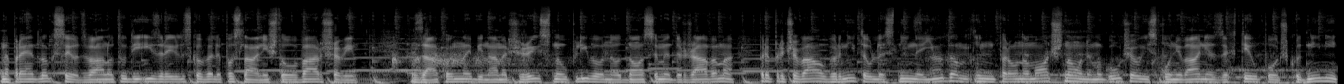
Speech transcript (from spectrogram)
Na predlog se je odzvalo tudi izraelsko veleposlaništvo v Varšavi. Zakon naj bi namreč resno vplival na odnose med državama, preprečeval vrnitev lasnine judom in pravnomočno onemogočal izpolnjevanje zahtev po odškodnini,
